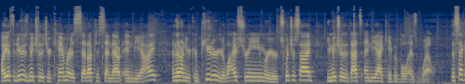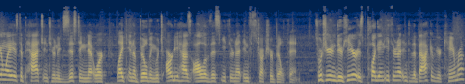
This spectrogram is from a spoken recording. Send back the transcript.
All you have to do is make sure that your camera is set up to send out NDI, and then on your computer, your live stream, or your switcher side, you make sure that that's NDI capable as well. The second way is to patch into an existing network, like in a building which already has all of this Ethernet infrastructure built in. So what you're gonna do here is plug in Ethernet into the back of your camera,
